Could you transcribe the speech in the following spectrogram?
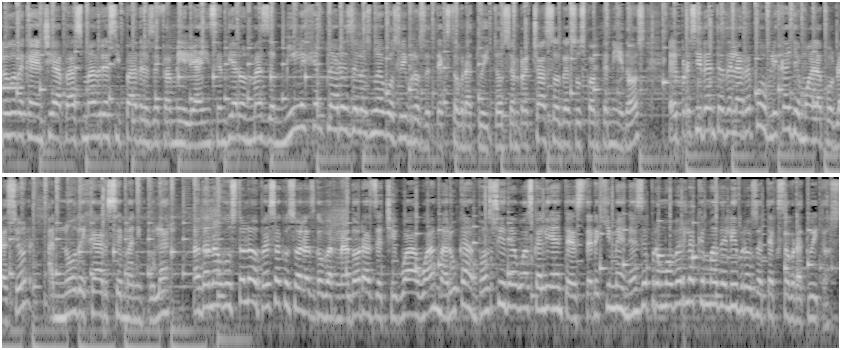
Luego de que en Chiapas madres y padres de familia incendiaron más de mil ejemplares de los nuevos libros de texto gratuitos en rechazo de sus contenidos, el presidente de la República llamó a la población a no dejarse manipular. Adán Augusto López acusó a las gobernadoras de Chihuahua, Maru Campos y de Aguascalientes, Tere Jiménez, de promover la quema de libros de texto gratuitos.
